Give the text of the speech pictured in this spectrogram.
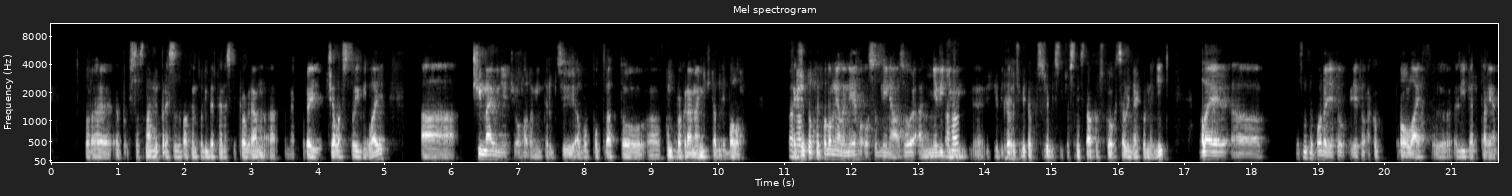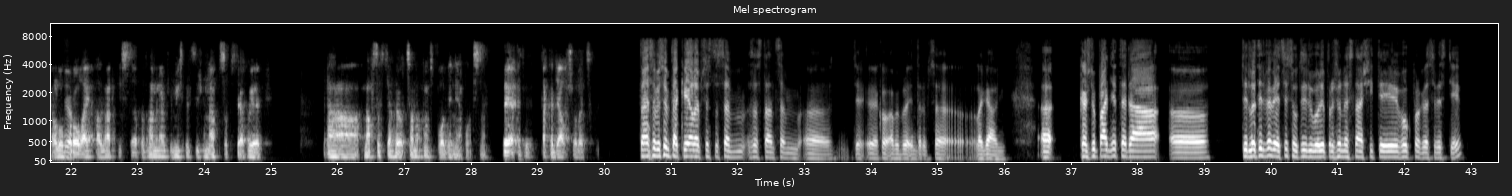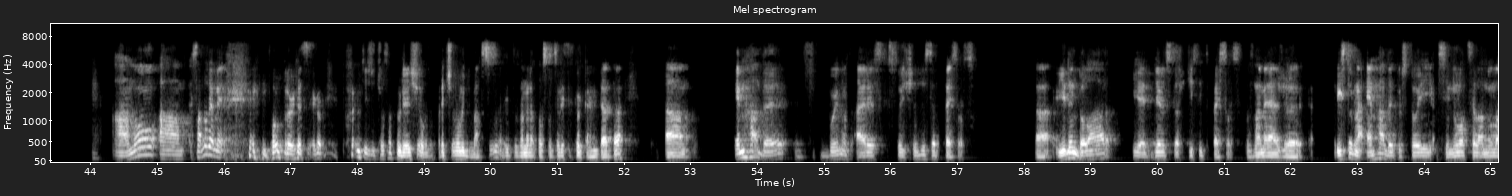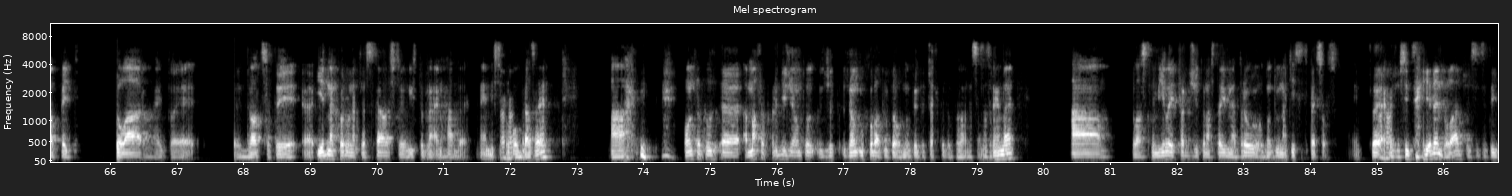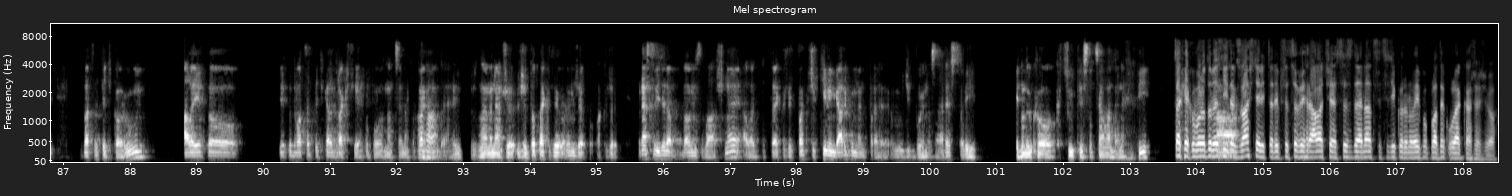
ktoré sa snaží presadzovať tento libertariánsky program, na ktorej čele stojí Milej. A či majú niečo ohľadom interrupcií alebo potratov v tom programe, nič tam nebolo. Aha. Takže toto je podľa mňa len jeho osobný názor a nevidím, e, že by, to, že by, to, že by súčasný status quo chceli nejako meniť. Ale uh, to som sa povedať, je to, je to ako pro-life uh, libertarian alebo jo. pro-life anarchista, to znamená, že myslí si, že nás sa vzťahuje a na sa vzťahuje od samotného splodenia vlastne. To je akože taká ďalšia vec. To já si myslím taky, ale přesto jsem zastáncem, uh, tě, jako aby byly interrupce uh, legální. Uh, každopádně teda uh, tyhle ty dvě věci jsou ty důvody, proč ho nesnáší ty vouk progresivisti? Áno, a samozrejme, bol progres, ako, poviem ti, že čo sa tu riešilo, prečo voliť masu, aj to znamená toho socialistického kandidáta. A MHD v Buenos Aires stojí 60 pesos. A 1 dolár je 900 až 1000 pesos. To znamená, že prístok na MHD tu stojí asi 0,05 dolárov. Hej, to je 20, to je eh, jedna koruna česká, to je lístok na MHD, neviem, v obraze. A on sa tu, eh, a má sa tvrdí, že on, to, že, že on uchová túto hodnotu, je to ťažké dotované samozrejme. A vlastne Milej tvrdí, že to nastaví na prvú hodnotu na 1000 pesos. To je akože síce 1 dolár, čo je síce tých 25 korún, ale je to je to 25 krát drahšie ako pôvodná cena toho MHD. To znamená, že, že to tak, že hovorím, že akože, pre nás to vyzerá veľmi zvláštne, ale to je akože fakt, že killing argument pre ľudí v Buenos Aires, ktorí jednoducho chcú tie sociálne benefity. Tak jako ono to nezní a... tak zvláštně, když tady přece vyhrála ČSSD na 30 korunový poplatek u lékaře, že jo?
